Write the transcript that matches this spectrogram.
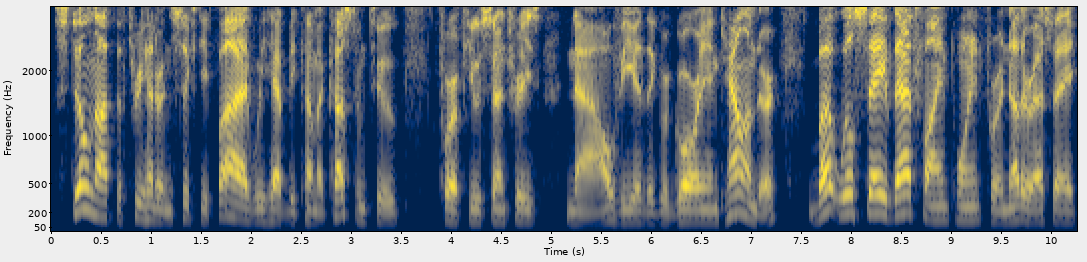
still not the 365 we have become accustomed to for a few centuries now via the Gregorian calendar, but we'll save that fine point for another essay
